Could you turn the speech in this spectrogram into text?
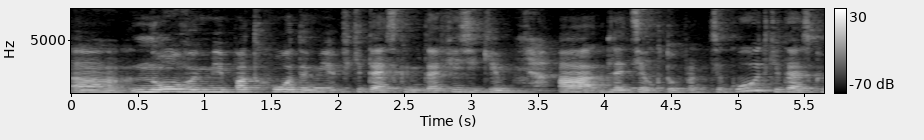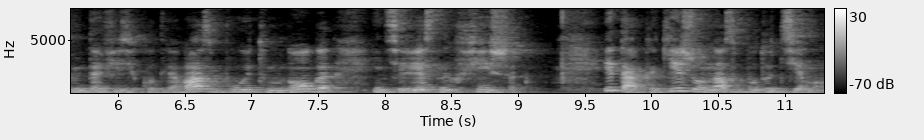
а, новыми подходами в китайской метафизике. А для тех, кто практикует китайскую метафизику, для вас будет много интересных фишек. Итак, какие же у нас будут темы?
